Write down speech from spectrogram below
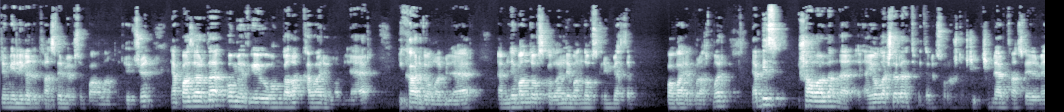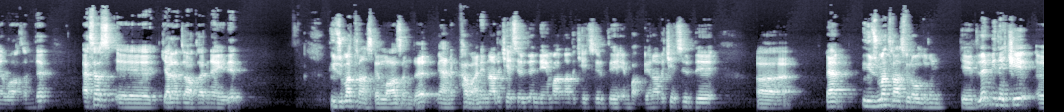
Premier Liqada transfer mövsümü bağlandığı üçün. Yəni bazarda o mövqeyə uyğun qalan Cavani ola bilər, Icardi ola bilər, yəni Lewandowski olar. Lewandowski ümumiyyətlə Bavariya buraxmır. Yəni biz uşaqlardan da, yəni yoldaşlardan da Twitterdə soruşduq ki, kimləri transfer etmək lazımdır. Əsas e, gələn cavablar nə idi? Hücuma transfer lazımdır. Yəni Cavani-nin adı keçirdi, Neymar-ın adı keçirdi, Mbappe-nin adı keçirdi. Ə, və hücuma transfer olduğunu dedilər. Bir də ki, ə,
